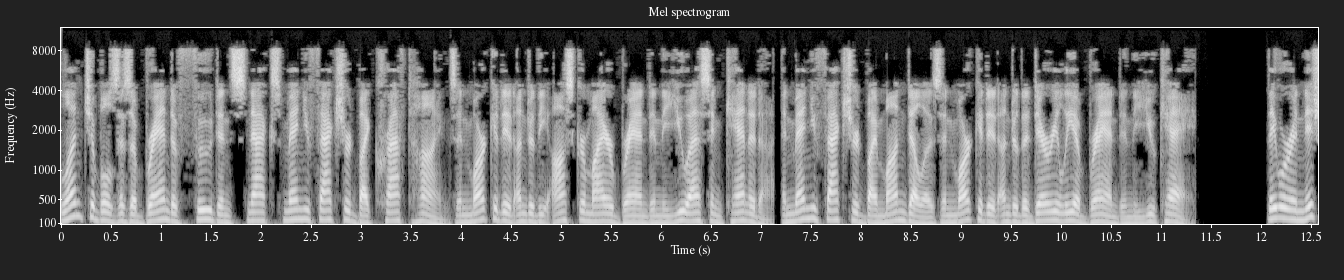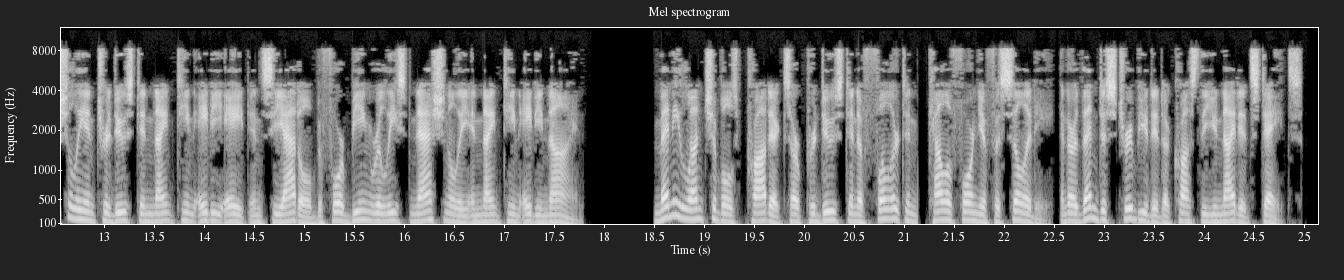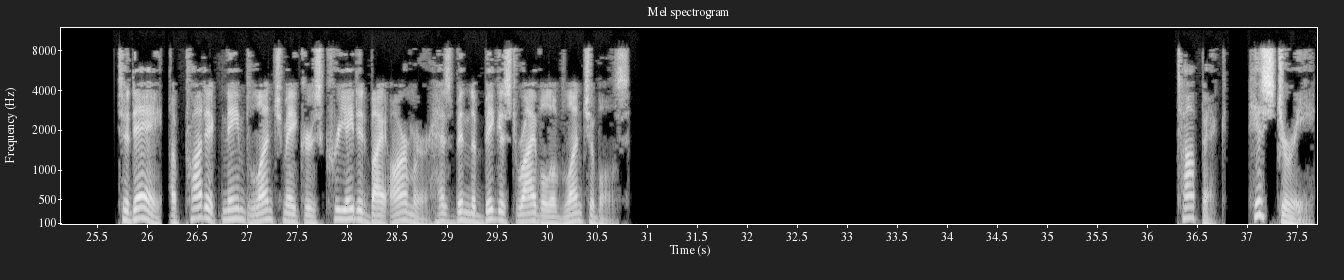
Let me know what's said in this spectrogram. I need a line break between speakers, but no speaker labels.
Lunchables is a brand of food and snacks manufactured by Kraft Heinz and marketed under the Oscar Mayer brand in the US and Canada, and manufactured by Mondelez and marketed under the Dairylea brand in the UK. They were initially introduced in 1988 in Seattle before being released nationally in 1989. Many Lunchables products are produced in a Fullerton, California facility, and are then distributed across the United States. Today, a product named Lunchmakers created by Armour has been the biggest rival of Lunchables. History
